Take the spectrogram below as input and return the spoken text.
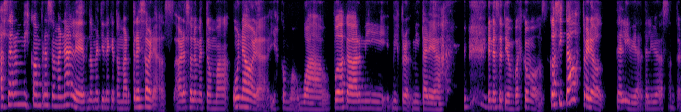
hacer mis compras semanales no me tiene que tomar tres horas, ahora solo me toma una hora y es como, wow, puedo acabar mi, mi, mi tarea en ese tiempo. Es como cositas, pero te alivia, te alivia bastante.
